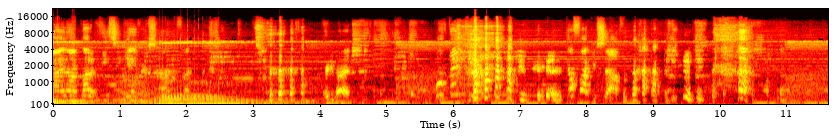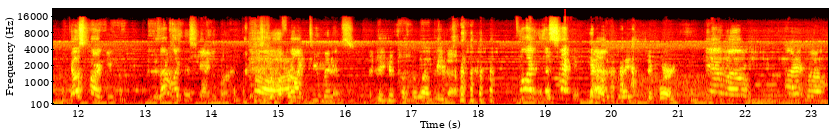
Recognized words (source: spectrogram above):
I, I'm not a PC gamer, so I'm fucking losing. Pretty much. Well, thank you. Go fuck yourself. Go Sparky. Because I don't like this guy anymore. He's cool for like two minutes. You're supposed to love me, though. For like a second. Yeah, Yeah. this relationship works. Yeah, well. Alright, well.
